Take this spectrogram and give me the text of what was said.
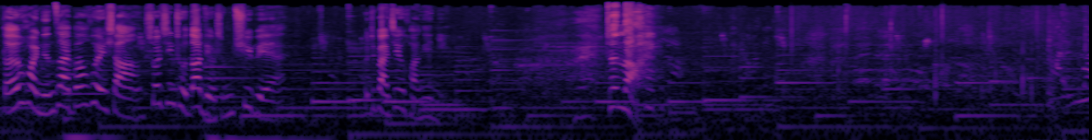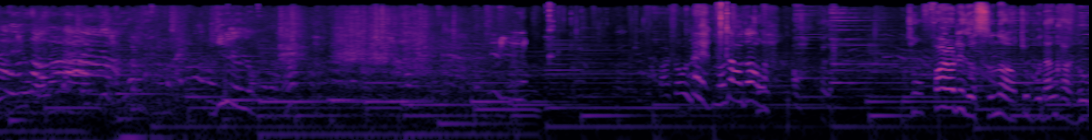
等一会儿您在班会上说清楚到底有什么区别，我就把这个还给你。真的。哎，老大，我到了。啊，快点！从“发烧”这个词呢，就不难看出，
